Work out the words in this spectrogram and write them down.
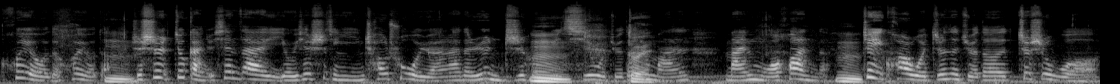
会有的，会有的。嗯只是就感觉现在有一些事情已经超出我原来的认知和嗯预期，我觉得对是蛮蛮魔幻的。嗯这一块儿我真的觉得这是我。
